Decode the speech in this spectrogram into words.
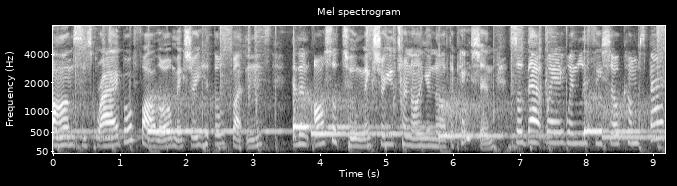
um subscribe or follow, make sure you hit those buttons. And then also to make sure you turn on your notification so that way when Lissy show comes back,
